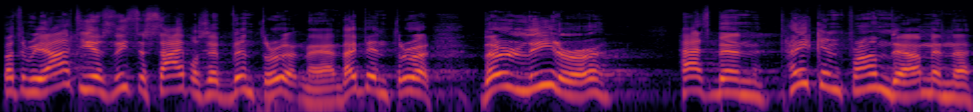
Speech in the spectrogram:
but the reality is these disciples have been through it, man. They've been through it. Their leader has been taken from them in the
